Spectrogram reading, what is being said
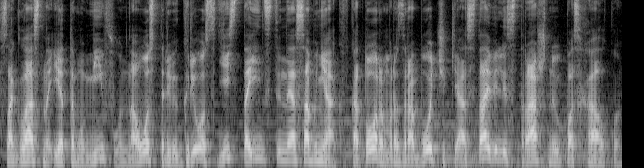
Согласно этому мифу, на острове Грез есть таинственный особняк, в котором разработчики оставили страшную пасхалку.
